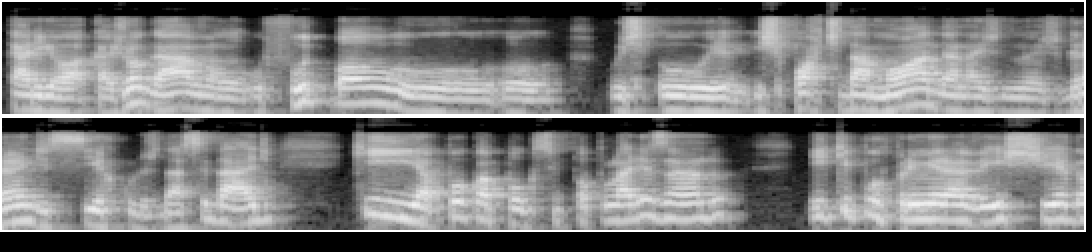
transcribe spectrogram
carioca jogavam o futebol, o, o, o, o esporte da moda nas, nos grandes círculos da cidade, que ia pouco a pouco se popularizando e que por primeira vez chega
